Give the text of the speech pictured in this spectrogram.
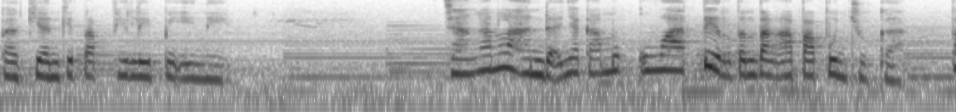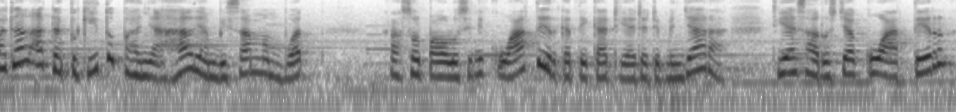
bagian kitab Filipi ini. Janganlah hendaknya kamu khawatir tentang apa pun juga. Padahal ada begitu banyak hal yang bisa membuat Rasul Paulus ini khawatir ketika dia ada di penjara. Dia seharusnya khawatir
